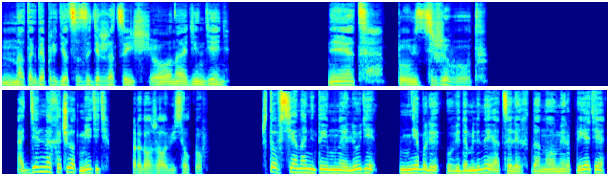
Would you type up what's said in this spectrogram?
Но тогда придется задержаться еще на один день. Нет, пусть живут. «Отдельно хочу отметить», — продолжал Веселков, «что все нанятые мной люди не были уведомлены о целях данного мероприятия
